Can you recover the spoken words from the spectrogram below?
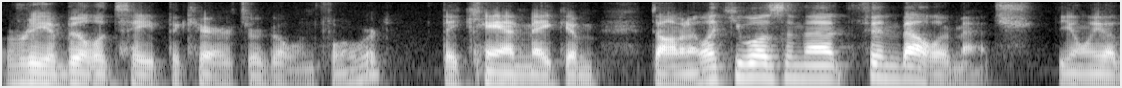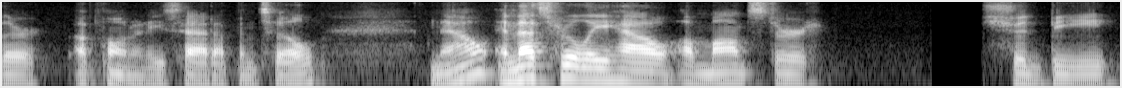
rehabilitate the character going forward. They can make him dominant, like he was in that Finn Balor match, the only other opponent he's had up until now. And that's really how a monster should be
